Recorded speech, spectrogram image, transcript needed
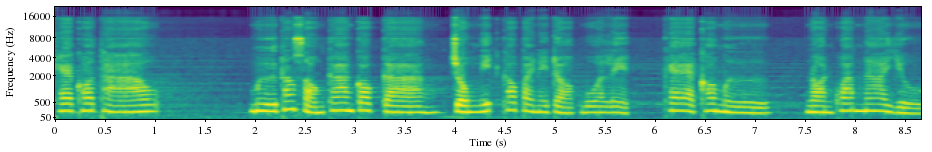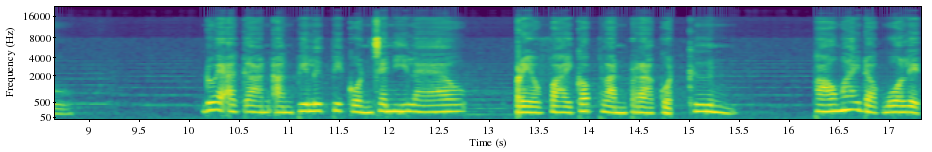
แค่ข้อเท้า มือทั้งสองข้างก็กลาง จมมิดเข้าไปในดอกบัวเหล็ก แค่ข้อมือ นอนคว่ำหน้าอยู่ ด้วยอาการอันพิลึกพิกลเช่นนี้แล้ว เปลวไฟก็พลันปรากฏขึ้น เผาไหม้ดอกบัวเหล็ก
